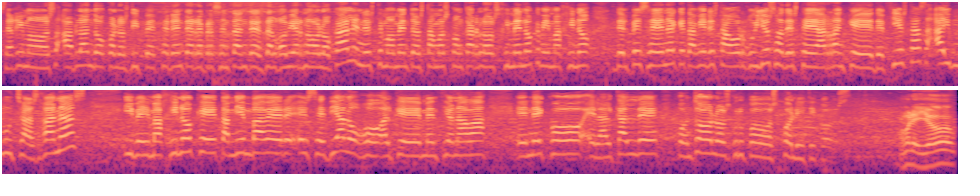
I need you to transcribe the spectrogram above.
Seguimos hablando con los diferentes representantes del gobierno local. En este momento estamos con Carlos Jimeno, que me imagino del PSN, que también está orgulloso de este arranque de fiestas. Hay muchas ganas y me imagino que también va a haber ese diálogo al que mencionaba Eneco, el alcalde, con todos los grupos políticos. Hombre, yo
